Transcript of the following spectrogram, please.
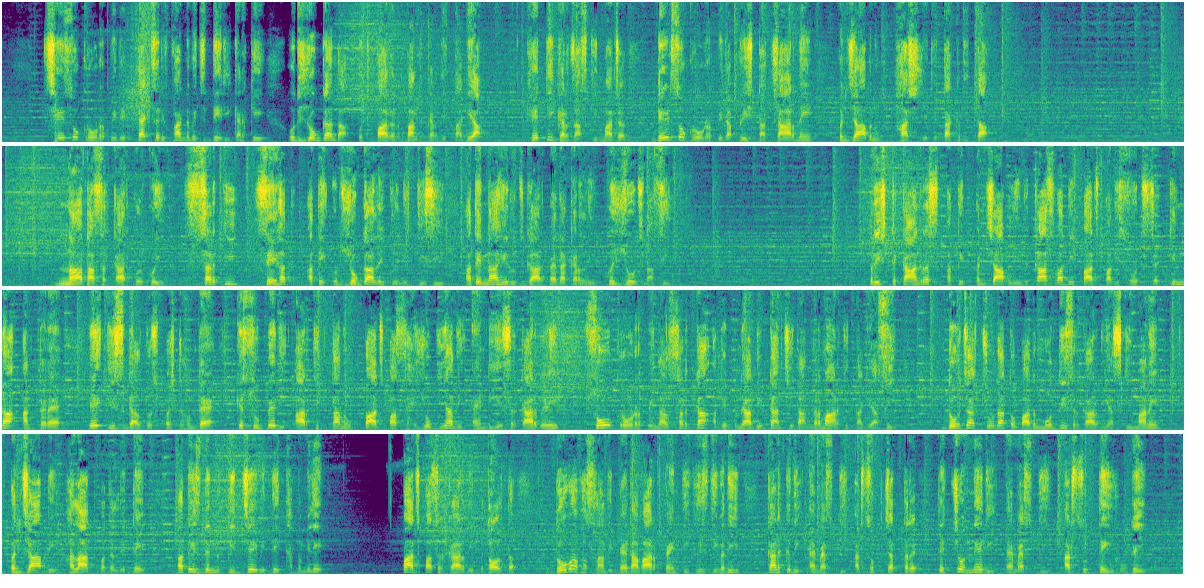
600 ਕਰੋੜ ਰੁਪਏ ਦੇ ਟੈਕਸ ਰਿਫੰਡ ਵਿੱਚ ਦੇਰੀ ਕਰਕੇ ਉਦਯੋਗਾਂ ਦਾ ਉਤਪਾਦਨ ਬੰਦ ਕਰ ਦਿੱਤਾ ਗਿਆ। ਖੇਤੀ ਕਰਜ਼ਾ ਸਕੀਮਾਂ 'ਚ 150 ਕਰੋੜ ਰੁਪਏ ਦਾ ਭ੍ਰਿਸ਼ਟਾਚਾਰ ਨੇ ਪੰਜਾਬ ਨੂੰ ਹਾਸ਼ੀਏ ਤੇ ਤੱਕ ਦਿੱਤਾ। ਨਾ ਤਾਂ ਸਰਕਾਰ ਕੋਲ ਕੋਈ ਸੜਕੀ, ਸਿਹਤ ਅਤੇ ਉਦਯੋਗਾਂ ਲਈ ਕੋਈ ਨੀਤੀ ਸੀ ਅਤੇ ਨਾ ਹੀ ਰੁਜ਼ਗਾਰ ਪੈਦਾ ਕਰਨ ਲਈ ਕੋਈ ਯੋਜਨਾ ਸੀ। ਭ੍ਰਿਸ਼ਟ ਕਾਂਗਰਸ ਅਤੇ ਪੰਜਾਬ ਲਈ ਵਿਕਾਸਵਾਦੀ ਭਾਜਪਾ ਦੀ ਸੋਚ 'ਚ ਕਿੰਨਾ ਅੰਤਰ ਹੈ? ਇਹ ਇਸ ਗੱਲ ਤੋਂ ਸਪਸ਼ਟ ਹੁੰਦਾ ਹੈ ਕਿ ਸੂਬੇ ਦੀ ਆਰਥਿਕਤਾ ਨੂੰ ਭਾਜਪਾ ਸਹਿਯੋਗੀਆਂ ਦੀ ਐਨਡੀਏ ਸਰਕਾਰ ਵੇਲੇ 100 ਕਰੋੜ ਰੁਪਏ ਨਾਲ ਸੜਕਾਂ ਅਤੇ ਬੁਨਿਆਦੀ ਢਾਂਚੇ ਦਾ ਨਿਰਮਾਣ ਕੀਤਾ ਗਿਆ ਸੀ। 2014 ਤੋਂ ਬਾਅਦ ਮੋਦੀ ਸਰਕਾਰ ਦੀਆਂ ਸਕੀਮਾਂ ਨੇ ਪੰਜਾਬ ਦੇ ਹਾਲਾਤ ਬਦਲ ਦਿੱਤੇ ਅਤੇ ਇਸ ਦੇ ਨਤੀਜੇ ਵੀ ਦੇਖਣ ਨੂੰ ਮਿਲੇ। ਭਾਜਪਾ ਸਰਕਾਰ ਦੀ ਬਦੌਲਤ ਦੋਵਾਂ ਫਸਲਾਂ ਦੀ ਪੈਦਾਵਾਰ 35% ਦੀ ਵਧੀ। ਕਣਕ ਦੀ ਐਮਐਸਪੀ 875 ਤੇ ਝੋਨੇ ਦੀ ਐਮਐਸਪੀ 823 ਹੋ ਗਈ।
